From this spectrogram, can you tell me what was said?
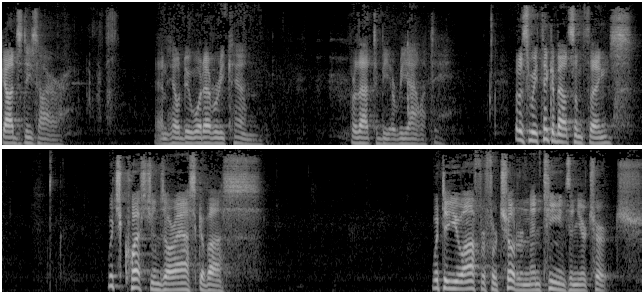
God's desire. And he'll do whatever he can for that to be a reality. But as we think about some things, which questions are asked of us? What do you offer for children and teens in your church?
